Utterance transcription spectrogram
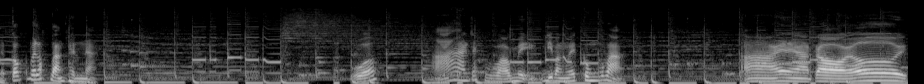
Nó có cái block tàng hình nè Ủa? À chắc vào miệng, đi bằng máy cung các bạn. À đây nè, trời ơi.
